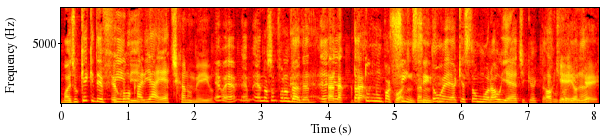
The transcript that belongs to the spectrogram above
mas o que que define... Eu colocaria a ética no meio. É, é, é, é, nós estamos falando da. da- é- Da- é- da- tá da- tudo num pacote, Sim, sabe? sim, então sim. é a questão moral e ética que tá Ok, junto ali, né? ok.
